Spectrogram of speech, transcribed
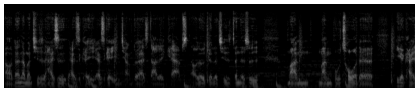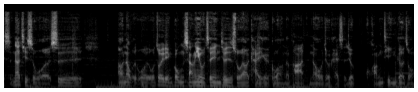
然后但他们其实还是还是可以还是可以赢强队，还是打得 Caps，我就觉得其实真的是蛮蛮不错的一个开始。那其实我是哦，那我我我做一点工商，因为我之前就是说要开一个国王的 part，然后我就开始就。狂听各种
